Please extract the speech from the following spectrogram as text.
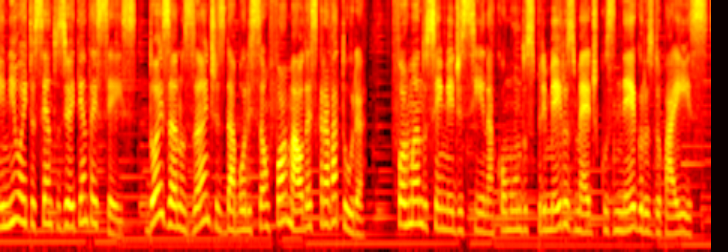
em 1886, dois anos antes da abolição formal da escravatura. Formando-se em medicina como um dos primeiros médicos negros do país,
